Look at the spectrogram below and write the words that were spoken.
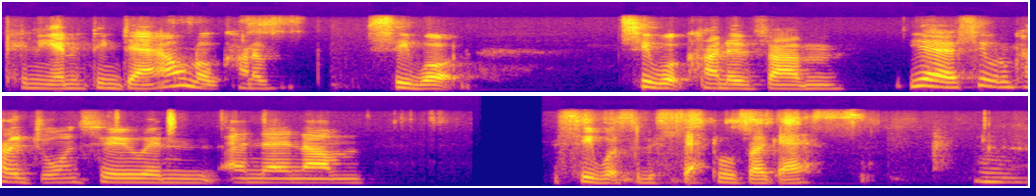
pinning anything down, or kind of see what see what kind of um, yeah, see what I'm kind of drawn to, and and then um, see what sort of settles, I guess. Mm.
